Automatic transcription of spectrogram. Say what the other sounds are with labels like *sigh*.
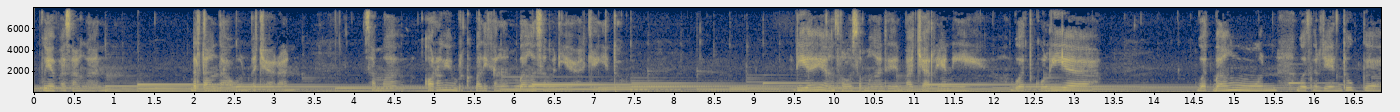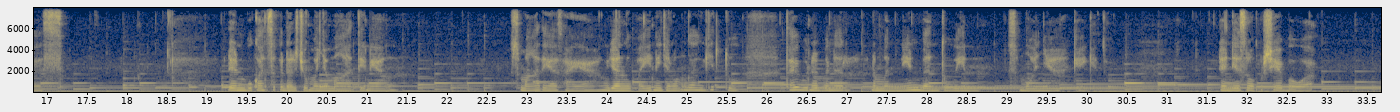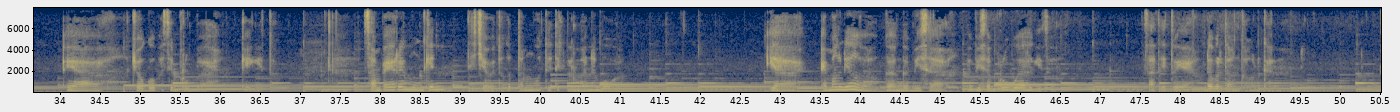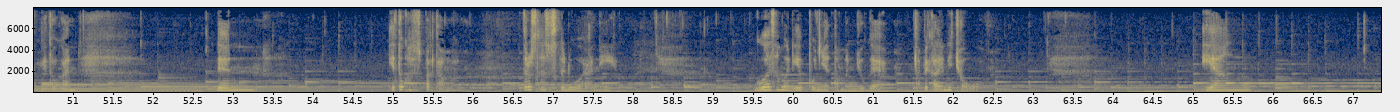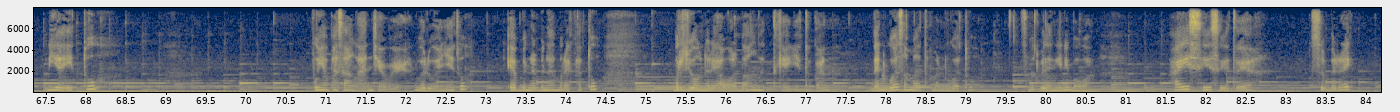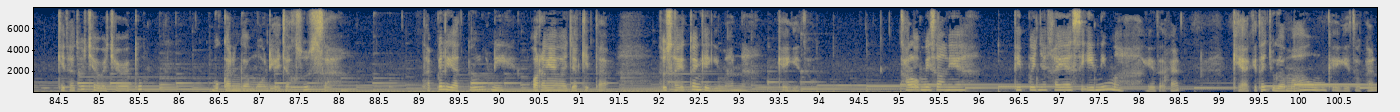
punya pasangan bertahun-tahun pacaran sama orang yang berkebalikan banget sama dia kayak gitu. Dia yang selalu semangatin pacarnya nih buat kuliah buat bangun buat ngerjain tugas. Dan bukan sekedar cuma nyemangatin yang semangat ya sayang. Jangan lupa ini jangan lupa enggak gitu. Tapi benar-benar nemenin bantuin semuanya kayak gitu. Dan dia selalu percaya bahwa ya cowok gue pasti berubah kayak gitu. Sampai akhirnya mungkin si cewek itu ketemu titik di mana bahwa ya emang dia nggak nggak bisa nggak bisa berubah gitu. Saat itu ya udah bertahun-tahun kan. Gitu kan. Dan itu kasus pertama. Terus kasus kedua nih gue sama dia punya temen juga tapi kali ini cowok yang dia itu punya pasangan cewek dua-duanya itu ya bener-bener mereka tuh berjuang dari awal banget kayak gitu kan. Dan gue sama temen gue tuh sempat bilang gini bahwa Hai sis gitu ya sebenarnya kita tuh cewek-cewek tuh bukan gak mau diajak susah. Tapi lihat dulu nih orang yang ngajak kita susah itu yang kayak gimana kayak gitu kalau misalnya tipenya kayak si ini mah gitu kan ya kita juga mau kayak gitu kan.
